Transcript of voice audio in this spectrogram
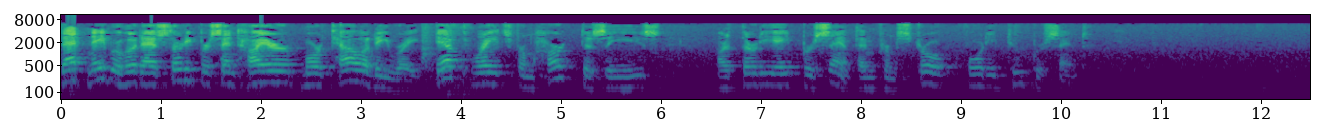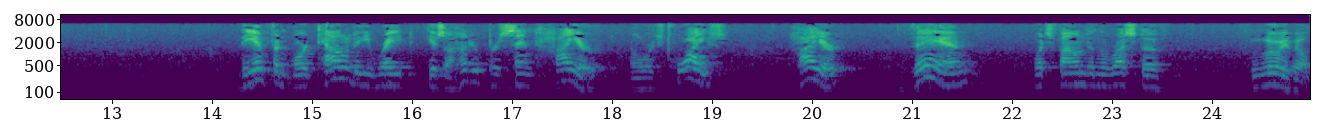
That neighborhood has 30% higher mortality rate. Death rates from heart disease are 38% and from stroke 42%. The infant mortality rate is 100% higher, in other words, twice higher than what's found in the rest of Louisville.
